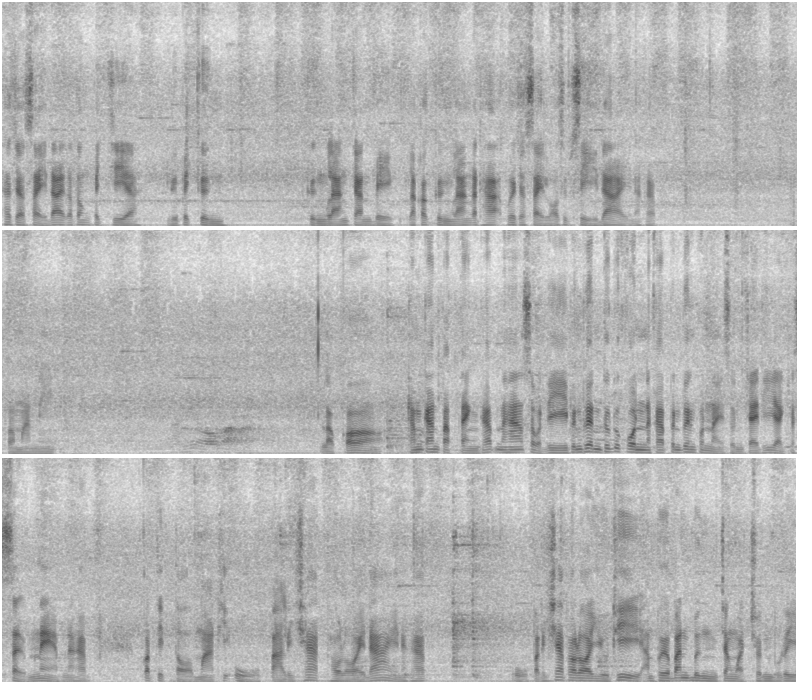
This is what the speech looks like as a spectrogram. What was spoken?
ถ้าจะใส่ได้ก็ต้องไปเจียหรือไปกึงกึงล้างจานเบรกแล้วก็กึงล้างกระทะเพื่อจะใส่ล้อ 14 ได้นะครับ ประมาณนี้ เราก็ทำการปรับแต่งครับนะฮะสวัสดีเพื่อนๆทุกๆคนนะครับเพื่อนๆคนไหนสนใจที่อยากจะเสริมแหนบนะครับ ก็ติดต่อมาที่อู่ปาริชาติพอลอยได้นะครับ อู่ปาริชาติพอลอยอยู่ที่อำเภอบ้านบึงจังหวัดชนบุรี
